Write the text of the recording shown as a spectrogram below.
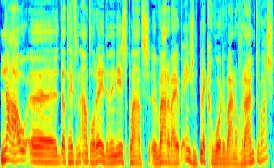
Nou, uh, dat heeft een aantal redenen. In de eerste plaats uh, waren wij opeens een plek geworden waar nog ruimte was.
